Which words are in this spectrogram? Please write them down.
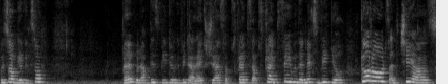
It's so giving. So I hope you love this video. Give it a like, share, subscribe, subscribe. See you in the next video. Two roads and cheers.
